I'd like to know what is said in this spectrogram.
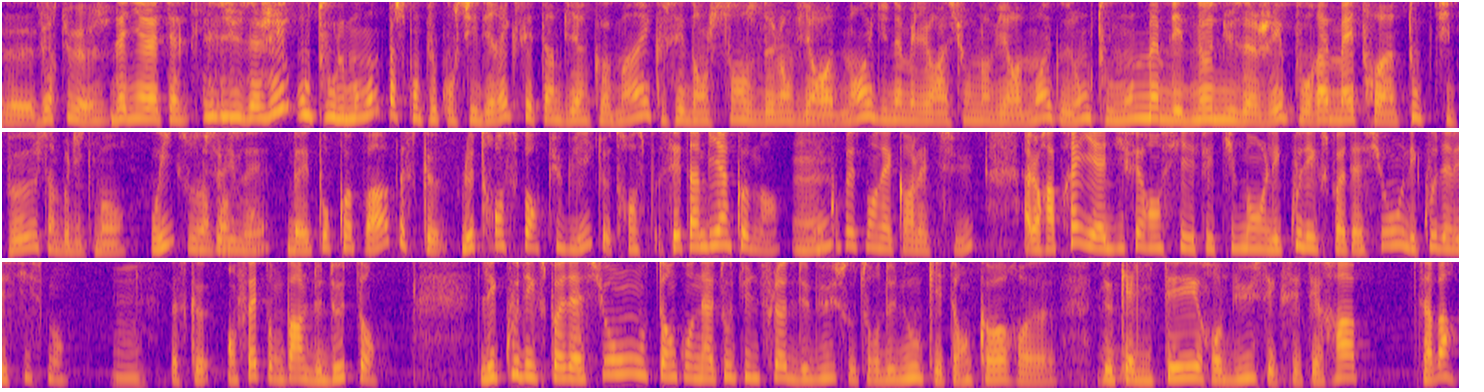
euh, vertueuse. Daniel les usagers ou tout le monde, parce qu'on peut considérer que c'est un bien commun et que c'est dans le sens de l'environnement et d'une amélioration de l'environnement et que donc tout le monde, même les non-usagers, pourraient mettre un tout petit peu symboliquement Oui, vous en pensez? Ben, Pourquoi pas? Parce que le transport public, le transport, c'est un bien commun. On est mmh. complètement d'accord là-dessus. Alors après, il y a à différencier effectivement les coûts d'exploitation et les coûts d'investissement. Mmh. Parce qu'en en fait, on parle de deux temps. Les coûts d'exploitation, tant qu'on a toute une flotte de bus autour de nous qui est encore euh, de qualité, robuste, etc., ça va.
